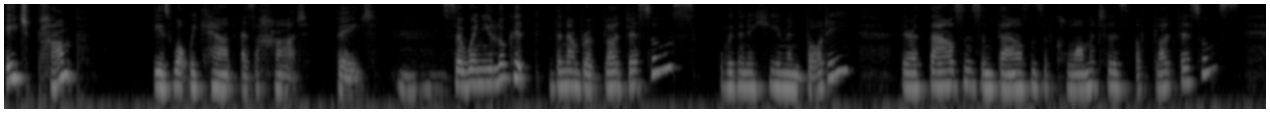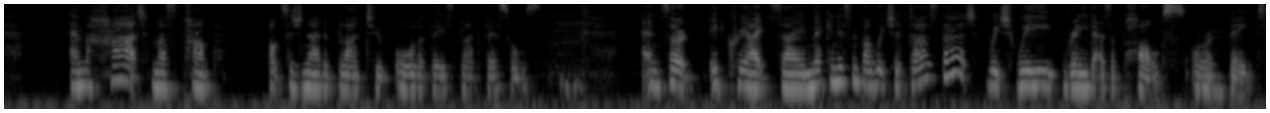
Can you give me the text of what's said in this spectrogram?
each pump is what we count as a heartbeat. Mm-hmm. So, when you look at the number of blood vessels within a human body, there are thousands and thousands of kilometres of blood vessels, and the heart must pump oxygenated blood to all of these blood vessels. Mm-hmm. And so it creates a mechanism by which it does that, which we read as a pulse or mm. a beat.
